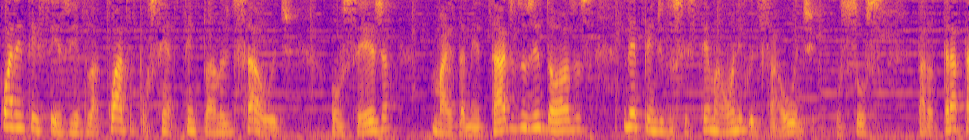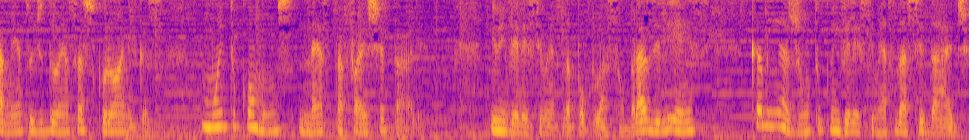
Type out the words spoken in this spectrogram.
46,4% têm planos de saúde, ou seja, mais da metade dos idosos depende do Sistema Único de Saúde, o SUS, para o tratamento de doenças crônicas, muito comuns nesta faixa etária. E o envelhecimento da população brasiliense caminha junto com o envelhecimento da cidade.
